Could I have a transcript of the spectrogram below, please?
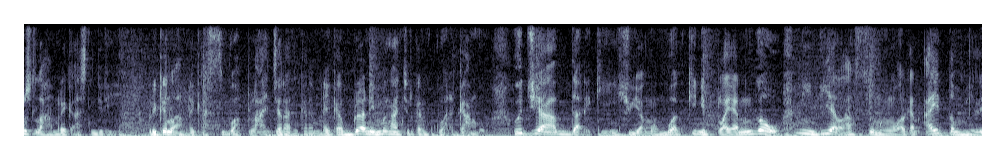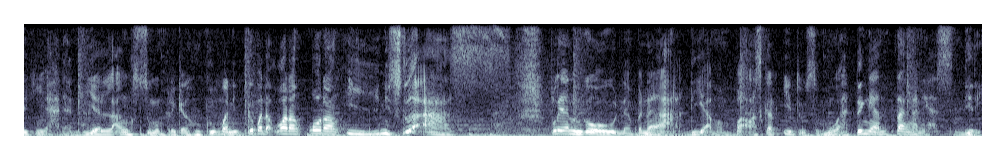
uruslah mereka sendiri. Berikanlah mereka sebuah pelajaran karena mereka berani menghancurkan keluargamu. Ucap dari King Shu yang membuat kini pelayan Go. Ini dia langsung mengeluarkan item miliknya dan dia langsung memberikan hukuman kepada orang-orang ini. Plan Go dan benar dia membalaskan itu semua dengan tangannya sendiri.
